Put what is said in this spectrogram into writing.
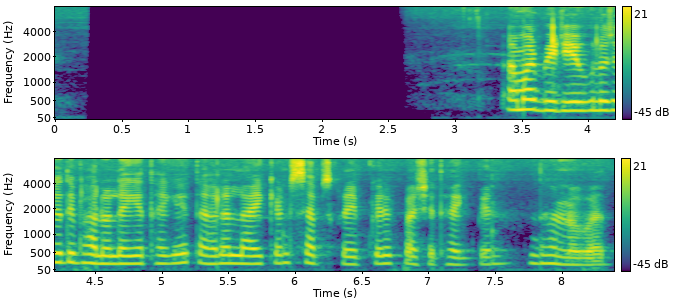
আমার ভিডিওগুলো যদি ভালো লেগে থাকে তাহলে লাইক অ্যান্ড সাবস্ক্রাইব করে পাশে থাকবেন। ধন্যবাদ।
